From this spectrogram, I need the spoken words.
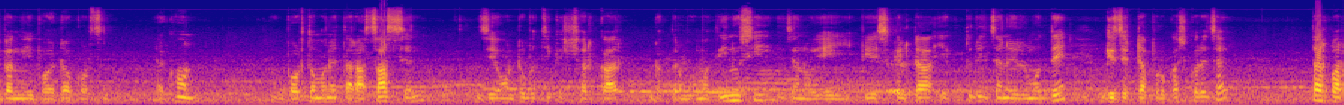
এবং এই ভয়টাও করছেন। এখন বর্তমানে তারা চাচ্ছেন যে অন্তর্বর্তীকালীন সরকার ডক্টর মোহাম্মদ ইনুসি যেন এই পিএসকেলটা একত্রিশ জানুয়ারির মধ্যে গেজেটটা প্রকাশ করে যায়, তারপর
